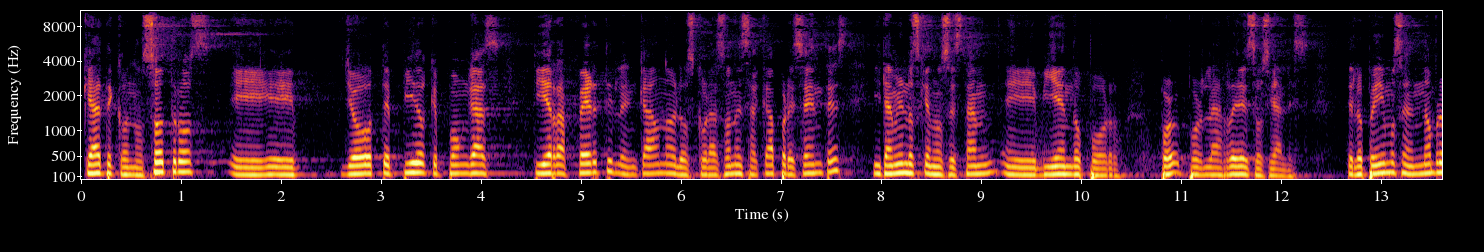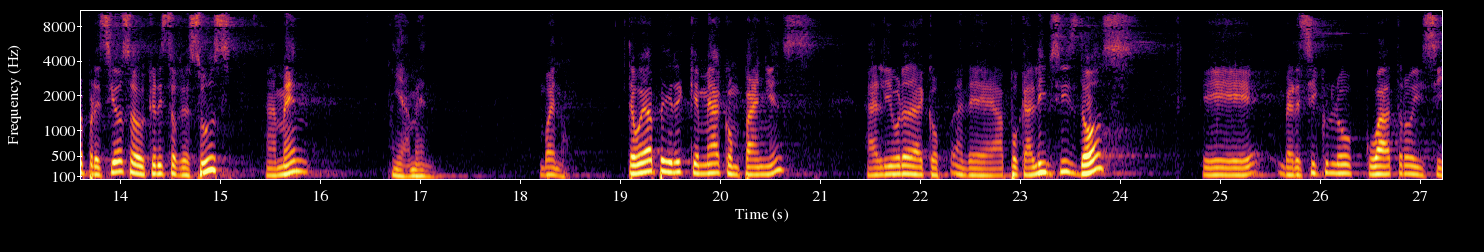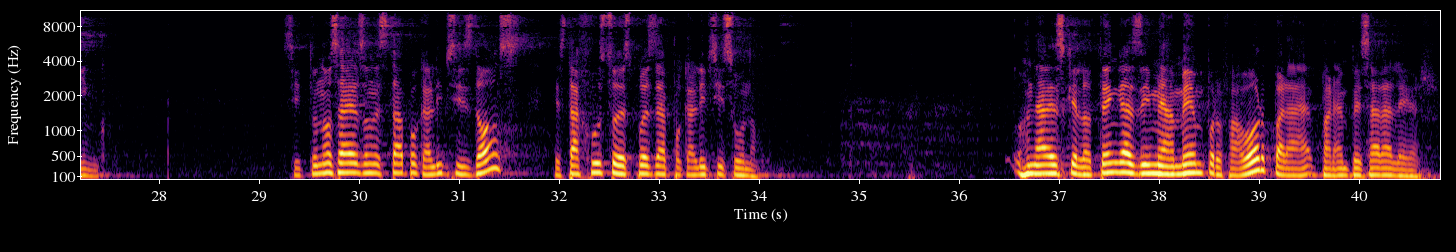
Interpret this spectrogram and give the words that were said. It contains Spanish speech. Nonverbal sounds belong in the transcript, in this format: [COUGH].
Quédate con nosotros. Eh, yo te pido que pongas tierra fértil en cada uno de los corazones acá presentes y también los que nos están eh, viendo por, por, por las redes sociales. Te lo pedimos en el nombre precioso de Cristo Jesús. Amén y amén. Bueno, te voy a pedir que me acompañes al libro de, Apocalipsis 2, eh, versículo 4 y 5. Si tú no sabes dónde está Apocalipsis 2, está justo después de Apocalipsis 1. Una vez que lo tengas, dime amén, por favor, para, para empezar a leer.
